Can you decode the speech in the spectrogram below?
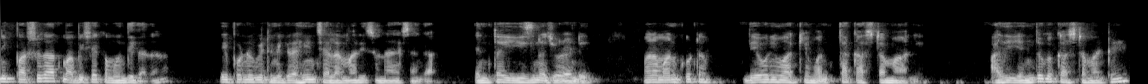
నీకు పరిశుధాత్మ అభిషేకం ఉంది కదా ఇప్పుడు నువ్వు వీటిని గ్రహించాలా మరి సునాయాసంగా? ఎంత ఈజీనో చూడండి. మనం అనుకుంటాం దేవుని వాక్యం అంత కష్టమా అని. అది ఎందుకు కష్టం అంటే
